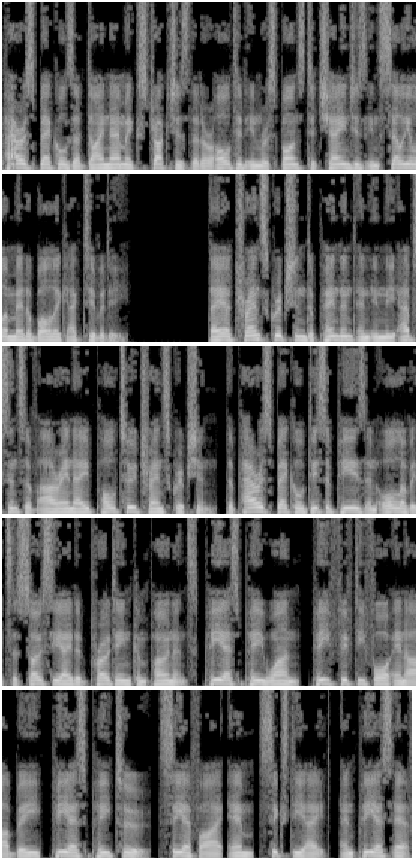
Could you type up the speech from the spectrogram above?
Paraspeckles are dynamic structures that are altered in response to changes in cellular metabolic activity. They are transcription dependent and in the absence of RNA Pol II transcription, the paraspeckle disappears and all of its associated protein components PSP1, P54NRB, PSP2, CFI M68, and PSF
